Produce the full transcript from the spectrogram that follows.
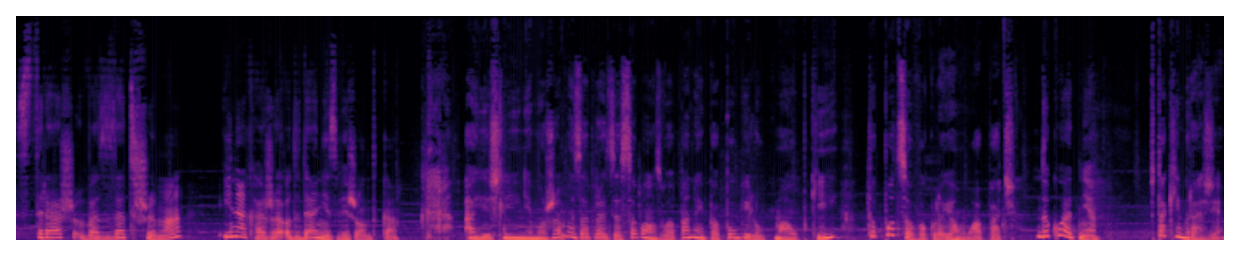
straż Was zatrzyma i nakaże oddanie zwierzątka. A jeśli nie możemy zabrać ze sobą złapanej papugi lub małpki, to po co w ogóle ją łapać? Dokładnie. W takim razie,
